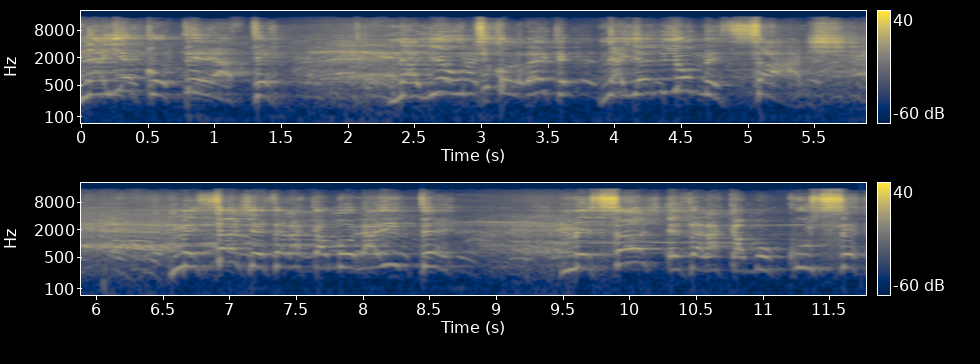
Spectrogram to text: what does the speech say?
naye koteya te naye outi koloba ete nayeli yo message message ezalaka molai te message ezalaka mokuse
